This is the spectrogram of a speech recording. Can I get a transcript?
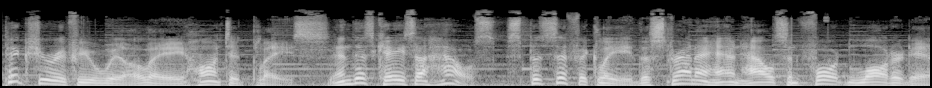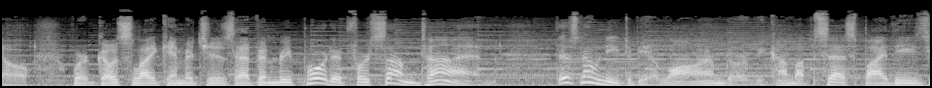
Picture, if you will, a haunted place, in this case a house, specifically the Stranahan House in Fort Lauderdale, where ghost like images have been reported for some time. There's no need to be alarmed or become obsessed by these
